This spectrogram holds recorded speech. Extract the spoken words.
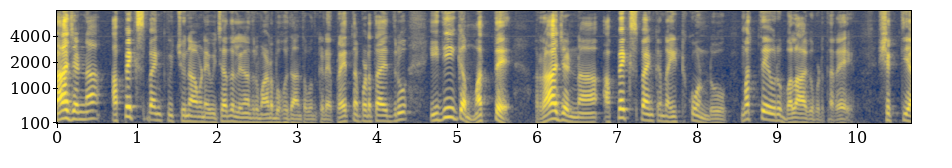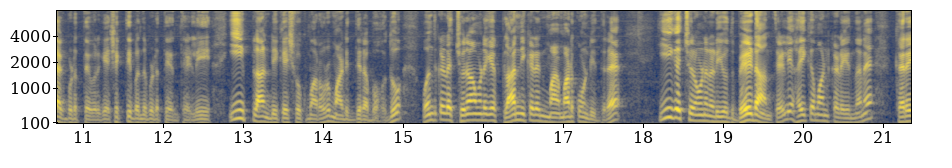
ರಾಜಣ್ಣ ಅಪೆಕ್ಸ್ ಬ್ಯಾಂಕ್ ಚುನಾವಣೆ ವಿಚಾರದಲ್ಲಿ ಏನಾದರೂ ಮಾಡಬಹುದಾ ಅಂತ ಒಂದು ಕಡೆ ಪ್ರಯತ್ನ ಪಡ್ತಾ ಇದ್ದರು ಇದೀಗ ಮತ್ತೆ ರಾಜಣ್ಣ ಅಪೆಕ್ಸ್ ಬ್ಯಾಂಕನ್ನು ಇಟ್ಕೊಂಡು ಮತ್ತೆ ಅವರು ಬಲ ಆಗಿಬಿಡ್ತಾರೆ. ಶಕ್ತಿ ಆಗಿಬಿಡುತ್ತೆ ಅವರಿಗೆ ಶಕ್ತಿ ಬಂದುಬಿಡುತ್ತೆ ಅಂಥೇಳಿ ಈ ಪ್ಲಾನ್ ಡಿ ಕೆ ಶಿವಕುಮಾರ್ ಅವರು ಮಾಡಿದ್ದಿರಬಹುದು. ಒಂದು ಕಡೆ ಚುನಾವಣೆಗೆ ಪ್ಲಾನ್ ಈ ಕಡೆ ಮಾಡ್ಕೊಂಡಿದ್ದರೆ ಈಗ ಚುನಾವಣೆ ನಡೆಯೋದು ಬೇಡ ಅಂಥೇಳಿ ಹೈಕಮಾಂಡ್ ಕಡೆಯಿಂದನೇ ಕರೆ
